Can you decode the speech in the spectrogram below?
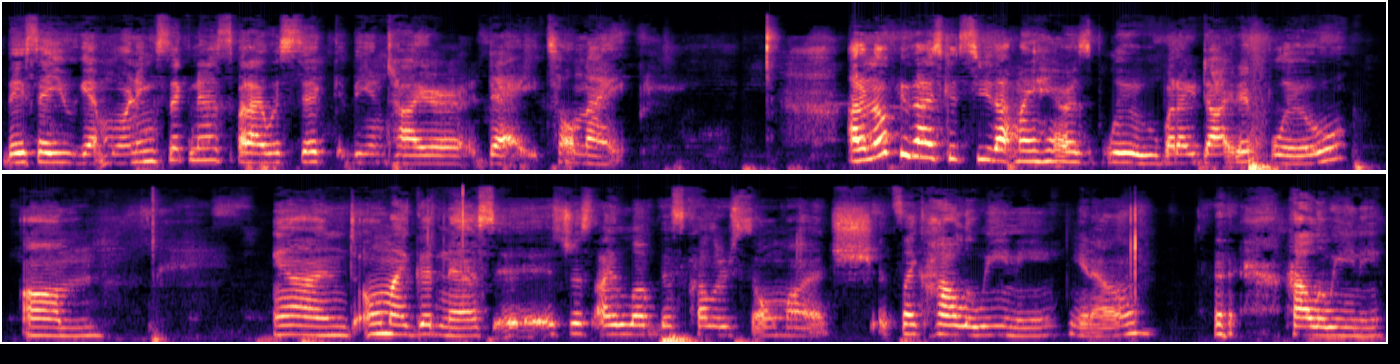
They say you get morning sickness, but I was sick the entire day till night. I don't know if you guys could see that my hair is blue, but I dyed it blue. Um, and oh my goodness, it's just, I love this color so much. It's like Halloweeny, you know? Halloweeny.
